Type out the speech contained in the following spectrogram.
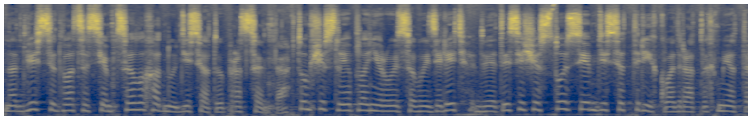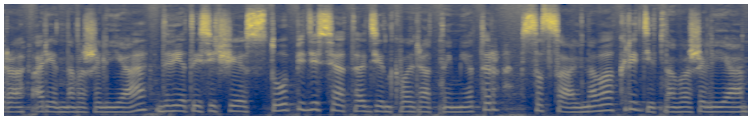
на 227,1%. В том числе планируется выделить 2173 квадратных метра арендного жилья, 2151 квадратный метр социального кредитного жилья.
